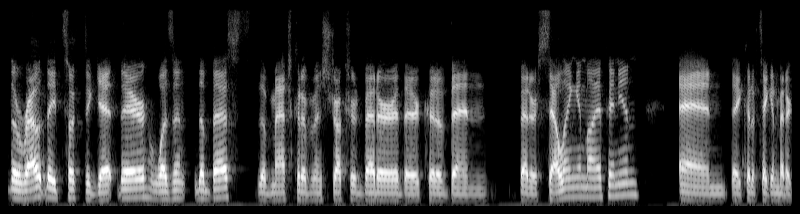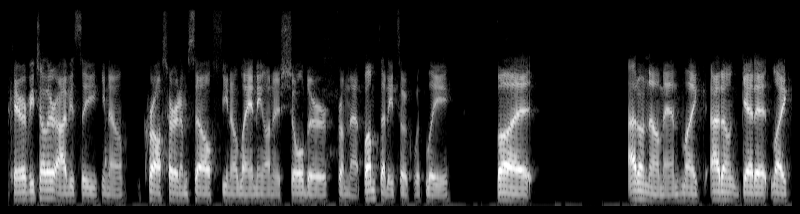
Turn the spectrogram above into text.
the route they took to get there wasn't the best. The match could have been structured better. There could have been better selling, in my opinion, and they could have taken better care of each other. Obviously, you know, Kross hurt himself, you know, landing on his shoulder from that bump that he took with Lee, but. I don't know, man. Like, I don't get it. Like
